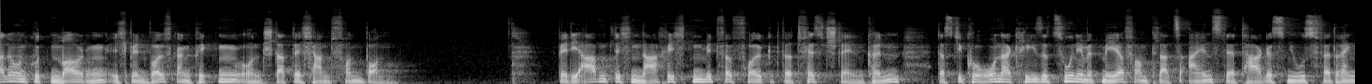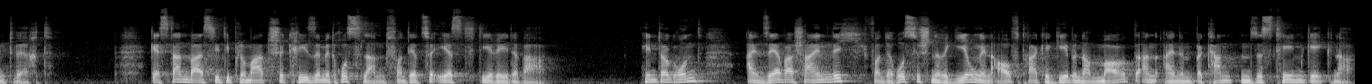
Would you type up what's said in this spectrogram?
Hallo und guten Morgen, ich bin Wolfgang Picken und Stadtdechant von Bonn. Wer die abendlichen Nachrichten mitverfolgt, wird feststellen können, dass die Corona-Krise zunehmend mehr vom Platz 1 der Tagesnews verdrängt wird. Gestern war es die diplomatische Krise mit Russland, von der zuerst die Rede war. Hintergrund ein sehr wahrscheinlich von der russischen Regierung in Auftrag gegebener Mord an einem bekannten Systemgegner.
